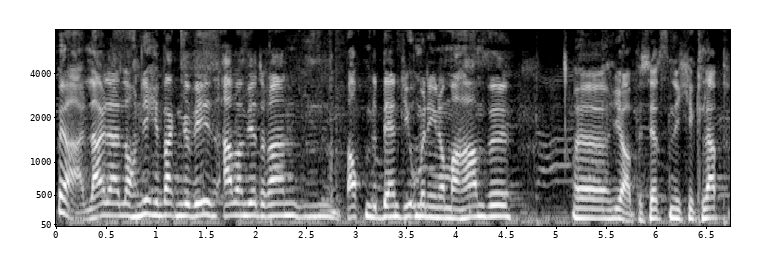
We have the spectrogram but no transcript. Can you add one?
Ja, leider noch nicht im Wacken gewesen, aber wir dran. Auch eine Band, die unbedingt noch mal haben will. Äh, ja, bis jetzt nicht geklappt.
